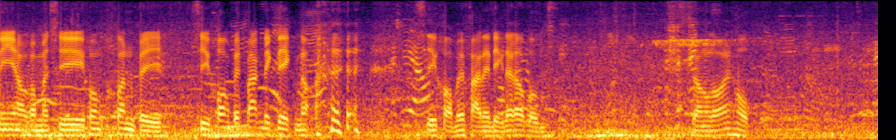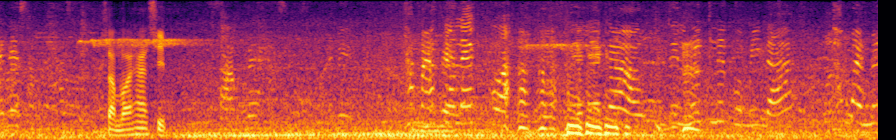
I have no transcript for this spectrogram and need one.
เนี่ยคนตัวนี้เราก็มาซื้อข้องค่อนไปซื้อข้องไปฝากเด็กๆเนาะ ซื้อของไปฝากเด็กๆนะครับผมสองร้อยหกสามร้อยห้าสิบทำไมตัวเล็กกว่าที่ลึกๆกว่ามีนะทำไมไม่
